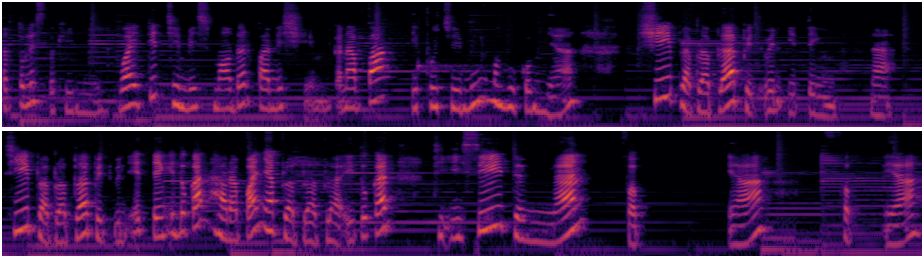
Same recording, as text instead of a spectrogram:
tertulis begini, Why did Jimmy's mother punish him? Kenapa ibu Jimmy menghukumnya? She bla bla bla between eating. Nah, she bla bla bla between eating itu kan harapannya bla bla bla itu kan diisi dengan verb ya. Verb ya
